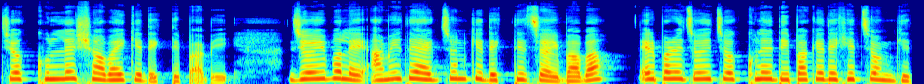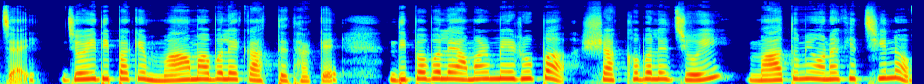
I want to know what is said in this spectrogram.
চোখ খুললে সবাইকে দেখতে পাবি। জয়ী বলে, আমি তো একজনকে দেখতে চাই, বাবা। এরপরে জয়ী চোখ খুলে দীপাকে দেখে চমকে যায়। জয়ী দীপাকে মা মা বলে কাঁদতে থাকে। দীপা বলে, আমার মেয়ে রূপা। সাক্ষ্য বলে, জয়ী, মা তুমি ওনাকে চিনো?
